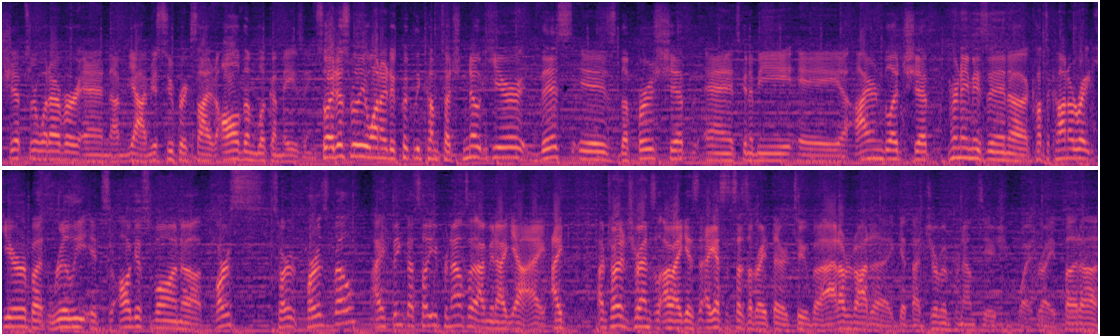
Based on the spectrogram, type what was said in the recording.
ships or whatever, and um, yeah, I'm just super excited. All of them look amazing. So I just really wanted to quickly come touch note here. This is the first ship, and it's gonna be a Iron Blood ship. Her name is in uh, katakana right here, but really, it's August von uh, Pars. Parsvel? I think that's how you pronounce it. I mean, I, yeah, I, I I'm trying to translate. Oh, I guess I guess it says it right there too, but I don't know how to get that German pronunciation quite right. But uh,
